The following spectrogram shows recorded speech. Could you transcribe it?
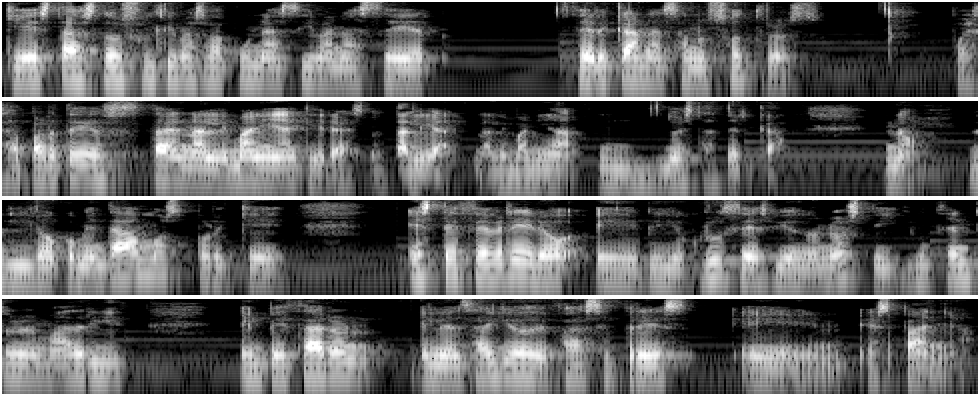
que estas dos últimas vacunas iban a ser cercanas a nosotros? Pues aparte estar en Alemania, que dirás, Natalia, en Alemania mm, no está cerca. No, lo comentábamos porque este febrero eh, Biocruces, Biodonosti y un centro de Madrid empezaron el ensayo de fase 3 en España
